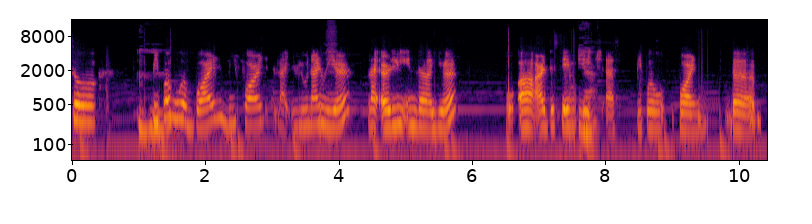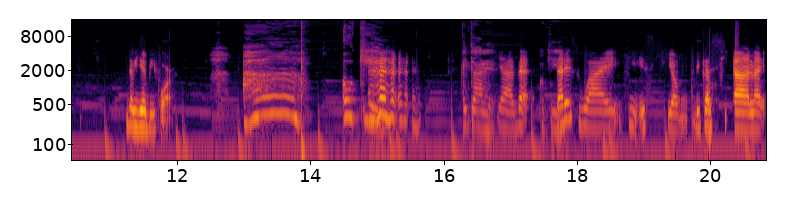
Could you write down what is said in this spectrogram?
So Mhm. people who were born before like lunar year, like early in the year, uh, are the same Yeah. age as people born the the year before. Ah, okay. I got it. yeah, that Okay. that is why he is young because uh like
